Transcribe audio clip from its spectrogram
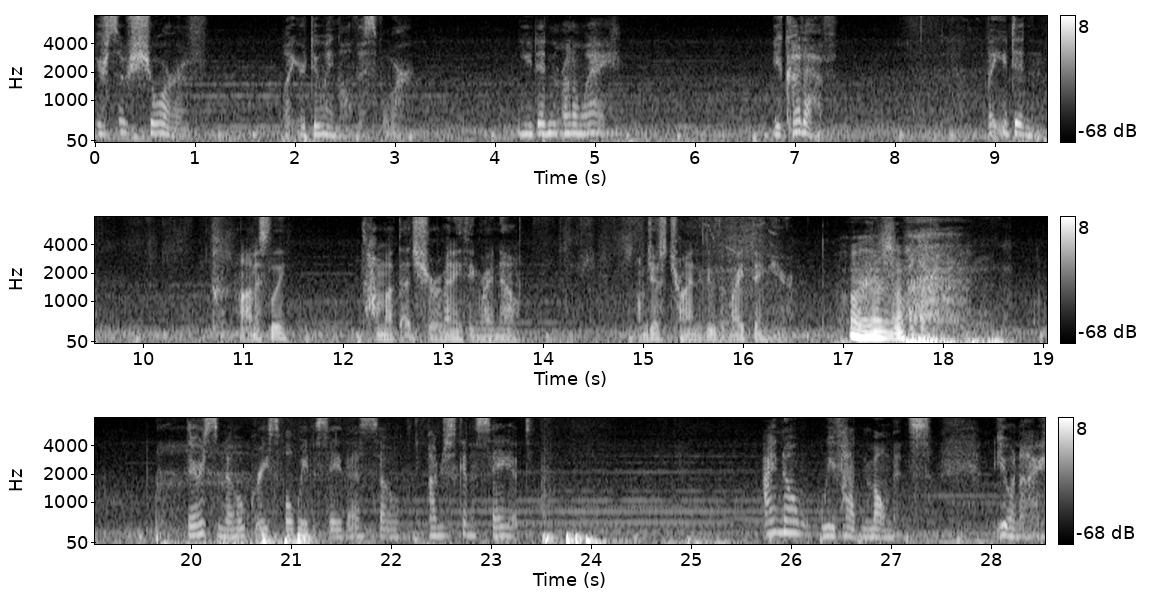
You're so sure of what you're doing all this for. You didn't run away. You could have. But you didn't. Honestly, I'm not that sure of anything right now. I'm just trying to do the right thing here. There's no graceful way to say this, so I'm just gonna say it. I know we've had moments, you and I.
